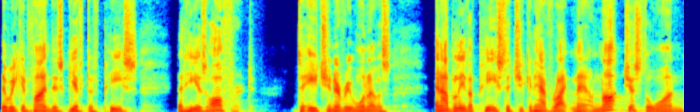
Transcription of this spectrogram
that we can find this gift of peace that He has offered to each and every one of us. And I believe a peace that you can have right now, not just the one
